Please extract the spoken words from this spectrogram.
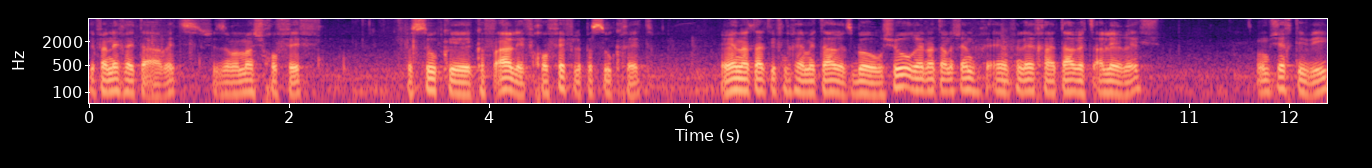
לפניך את הארץ, שזה ממש חופף, פסוק כ"א חופף לפסוק ח' ראה נתתי לפניכם את הארץ בואו הורשו, ראה נתן השם לפניך את הארץ על ארש, המשך טבעי,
